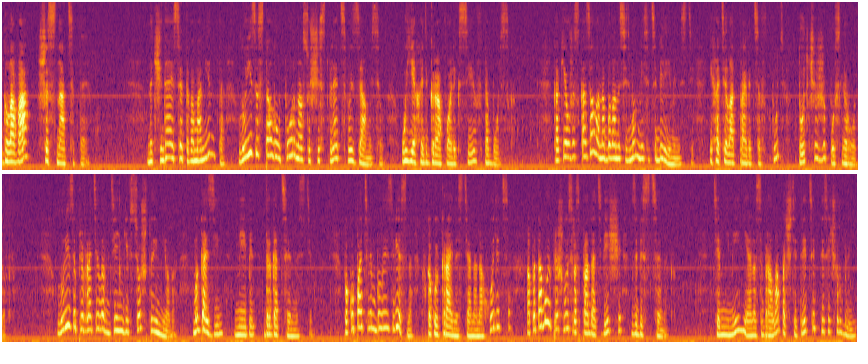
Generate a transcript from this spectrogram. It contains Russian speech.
Глава 16. Начиная с этого момента, Луиза стала упорно осуществлять свой замысел – уехать к графу Алексею в Тобольск. Как я уже сказала, она была на седьмом месяце беременности и хотела отправиться в путь тотчас же после родов. Луиза превратила в деньги все, что имела – магазин, мебель, драгоценности. Покупателям было известно, в какой крайности она находится – а потому и пришлось распродать вещи за бесценок. Тем не менее, она собрала почти 30 тысяч рублей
